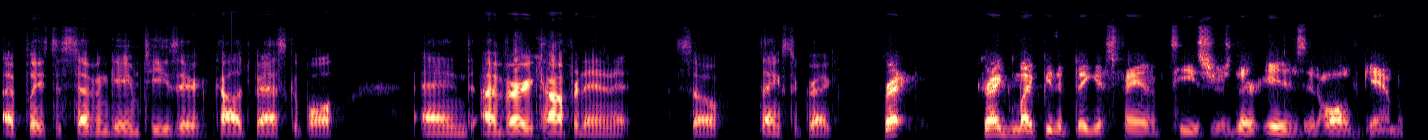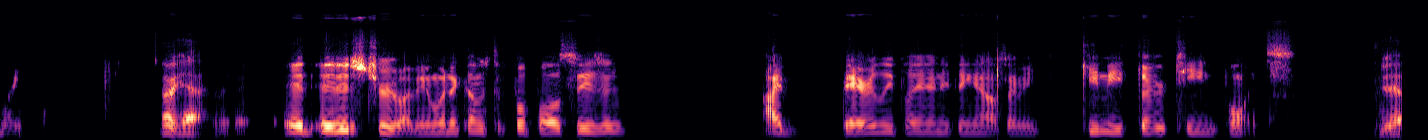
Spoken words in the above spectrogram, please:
I placed a seven-game teaser college basketball, and I'm very confident in it. So thanks to Greg. Greg, Greg might be the biggest fan of teasers there is in all of gambling. Oh yeah, it it is true. I mean, when it comes to football season, I barely play anything else. I mean, give me 13 points. Yeah.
